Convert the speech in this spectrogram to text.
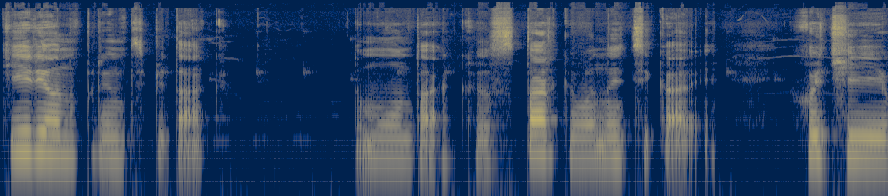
Тіріон, в принципі, так. Тому так, Старки вони цікаві. Хоч і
